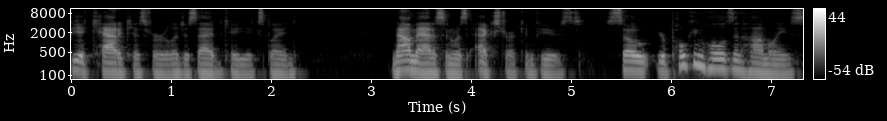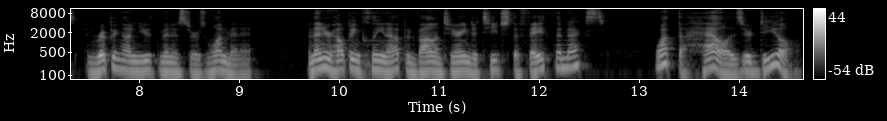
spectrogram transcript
be a catechist for religious ed, Katie explained. Now Madison was extra confused. So you're poking holes in homilies and ripping on youth ministers one minute, and then you're helping clean up and volunteering to teach the faith the next? What the hell is your deal?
